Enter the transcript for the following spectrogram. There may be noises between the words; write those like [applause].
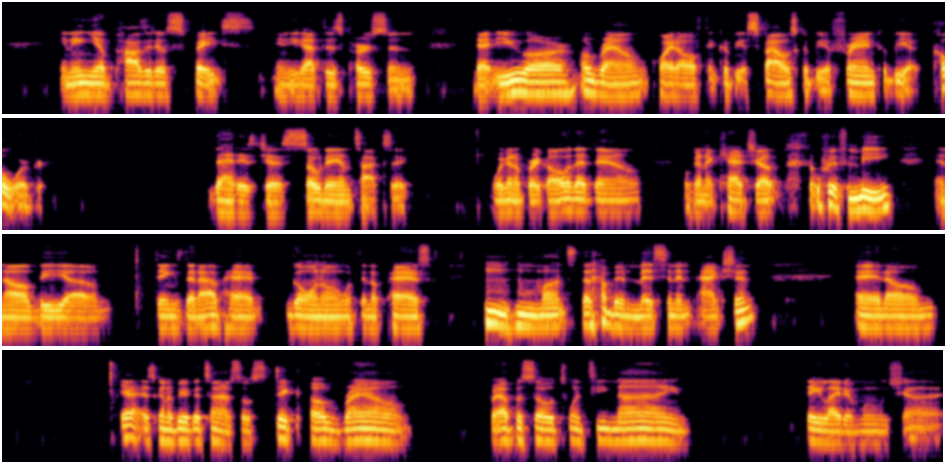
and in your positive space. And you got this person that you are around quite often, could be a spouse, could be a friend, could be a coworker. That is just so damn toxic. We're going to break all of that down. We're going to catch up [laughs] with me and all the um, things that I've had going on within the past months that I've been missing in action. And um yeah, it's gonna be a good time. So stick around for episode 29, Daylight and Moonshine.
